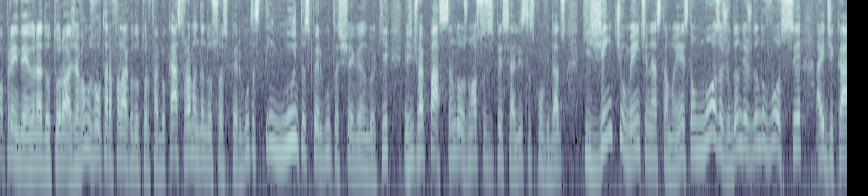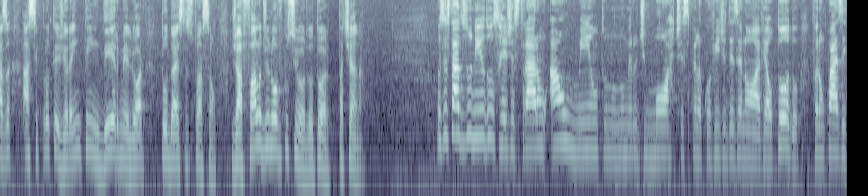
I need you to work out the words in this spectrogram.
Aprendendo, né, doutor? Ó, já vamos voltar a falar com o doutor Fábio Castro, vai mandando suas perguntas. Tem muitas perguntas chegando aqui e a gente vai passando aos nossos especialistas convidados que gentilmente nesta manhã estão nos ajudando e ajudando você aí de casa a se proteger, a entender melhor toda essa situação. Já falo de novo com o senhor, doutor. Tatiana. Os Estados Unidos registraram aumento no número de mortes pela Covid-19. Ao todo, foram quase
